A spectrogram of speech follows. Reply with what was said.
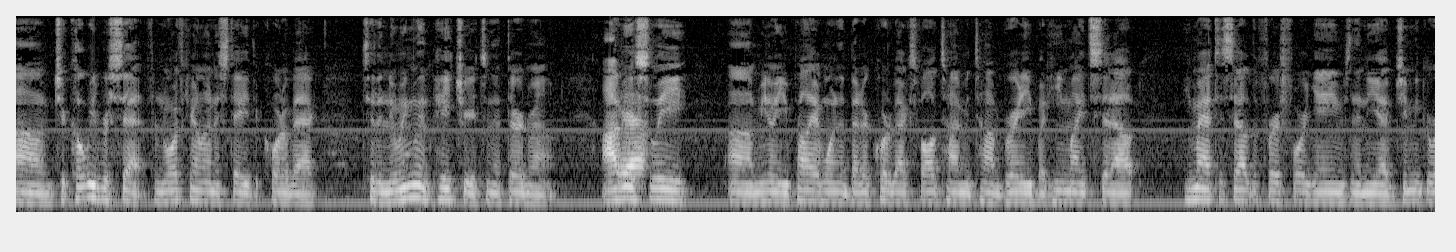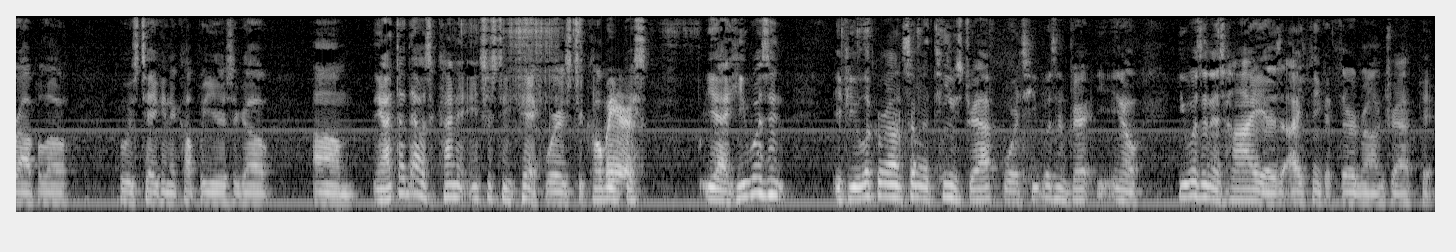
um, Jacoby Brissett from North Carolina State, the quarterback, to the New England Patriots in the third round. Obviously, um, you know you probably have one of the better quarterbacks of all time in Tom Brady, but he might sit out. He might have to sit out the first four games, and then you have Jimmy Garoppolo, who was taken a couple years ago. Um, you know, I thought that was a kind of interesting pick. Whereas Jacoby. Briss- yeah, he wasn't. If you look around some of the teams' draft boards, he wasn't very. You know, he wasn't as high as I think a third round draft pick.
